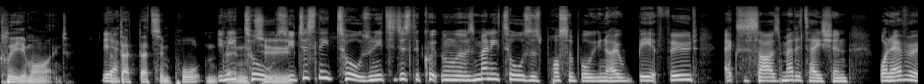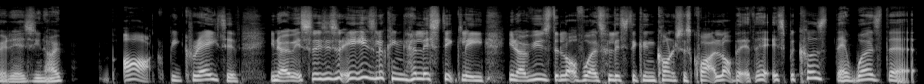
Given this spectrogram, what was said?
clear your mind. Yeah. But that that's important. You need tools. To... You just need tools. We need to just equip them with as many tools as possible. You know, be it food, exercise, meditation, whatever it is. You know, art, be creative. You know, it's, it's, it is looking holistically. You know, I've used a lot of words, holistic and conscious, quite a lot, but it's because they're words that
